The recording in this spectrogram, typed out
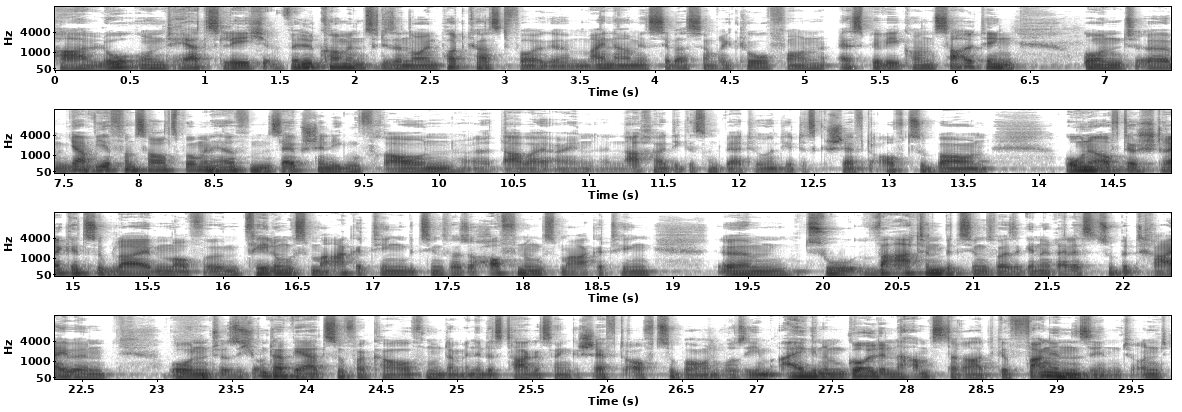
Hallo und herzlich willkommen zu dieser neuen Podcast-Folge. Mein Name ist Sebastian Riclot von SPW Consulting und ähm, ja, wir von Salzburg helfen selbstständigen Frauen äh, dabei, ein nachhaltiges und werteorientiertes Geschäft aufzubauen ohne auf der Strecke zu bleiben, auf Empfehlungsmarketing beziehungsweise Hoffnungsmarketing ähm, zu warten beziehungsweise generell es zu betreiben und sich unter Wert zu verkaufen und am Ende des Tages ein Geschäft aufzubauen, wo sie im eigenen goldenen Hamsterrad gefangen sind. Und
